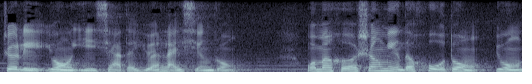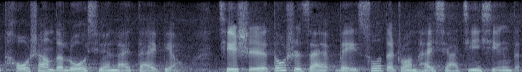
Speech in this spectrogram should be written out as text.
这里用以下的原来形容：我们和生命的互动，用头上的螺旋来代表，其实都是在萎缩的状态下进行的。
